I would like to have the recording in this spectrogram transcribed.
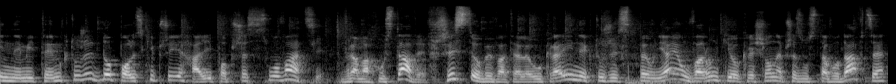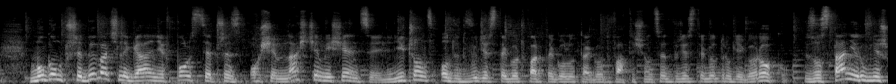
innymi tym, którzy do Polski przyjechali poprzez Słowację. W ramach ustawy wszyscy obywatele Ukrainy, którzy spełniają warunki określone przez ustawodawcę, mogą przebywać legalnie w Polsce przez 18 miesięcy, licząc od 24 lutego 2022 roku. Zostanie również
